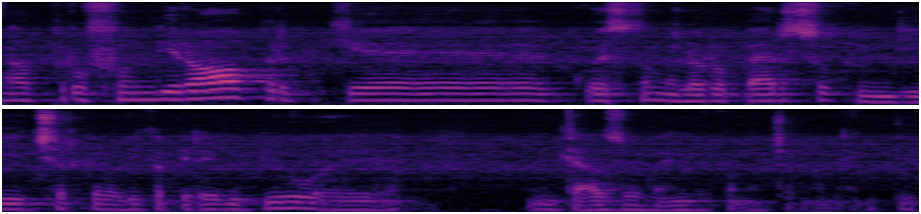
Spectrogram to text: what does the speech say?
approfondirò perché questo me l'ero perso, quindi cercherò di capire di più e in caso vengo con aggiornamenti.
